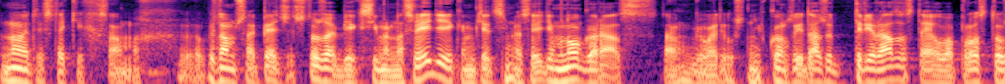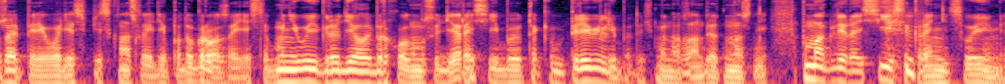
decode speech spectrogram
Но это из таких самых... Потому что, опять же, что же объект всемирного наследия, комитет всемирного наследия много раз там говорил, что ни в коем случае, даже три раза стоял вопрос тоже о переводе в список наследия под угрозой. Если бы мы не выиграли дело в Верховном суде, России бы так и перевели бы. То есть мы, на самом деле, помогли России сохранить свое имя.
